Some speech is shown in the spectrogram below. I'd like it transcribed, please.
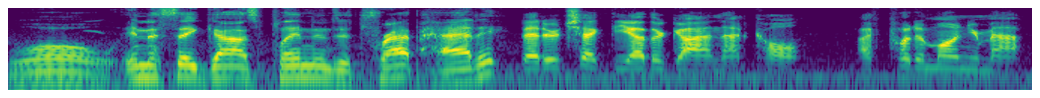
Whoa, NSA guy's planning to trap Haddock? Better check the other guy on that call. I've put him on your map.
